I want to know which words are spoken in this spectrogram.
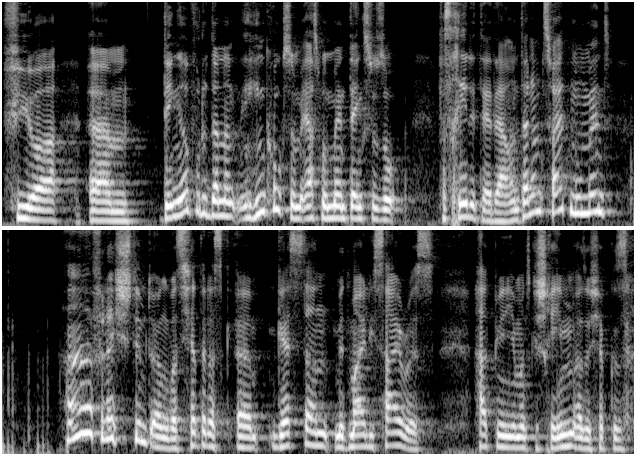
für ähm, Dinge, wo du dann hinguckst und im ersten Moment denkst du so, was redet der da? Und dann im zweiten Moment, ah, vielleicht stimmt irgendwas. Ich hatte das äh, gestern mit Miley Cyrus hat mir jemand geschrieben, also ich habe gesagt,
